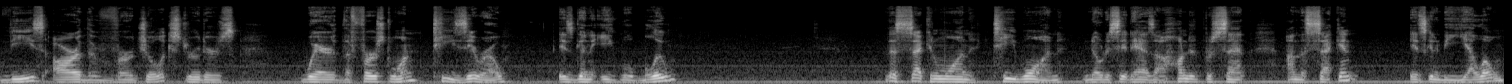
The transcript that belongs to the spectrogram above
These are the virtual extruders where the first one, T0, is going to equal blue. The second one, T1, notice it has 100% on the second it's going to be yellow.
